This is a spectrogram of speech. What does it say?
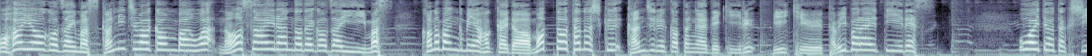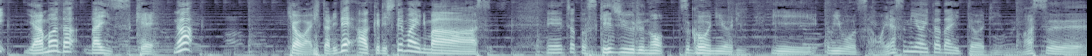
おはようございます。こんにちは、こんばんは。ノースアイランドでございます。この番組は北海道をもっと楽しく感じることができる B 級旅バラエティーです。お相手は私、山田大輔が、今日は一人でお送りしてまいります。えーちょっとスケジュールの都合により、えー海坊主さんお休みをいただいております。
